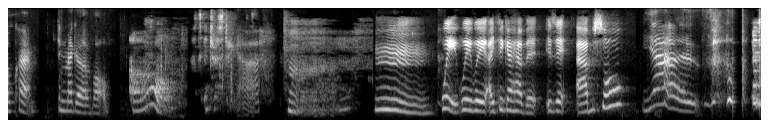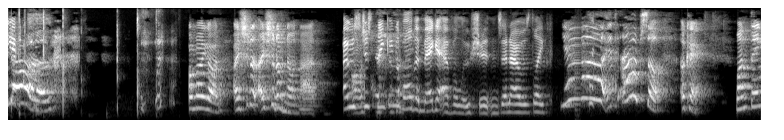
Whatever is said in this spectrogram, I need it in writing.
Okay. Can Mega Evolve. Oh, that's interesting. Yeah. Hmm. Hmm. Wait, wait, wait. I think I have it. Is it Absol? Yes. Good job. oh my god, I should I should have known that. I was Oh, just okay. thinking of all the mega evolutions, and I was like, Yeah, it's Absol. Okay, one thing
